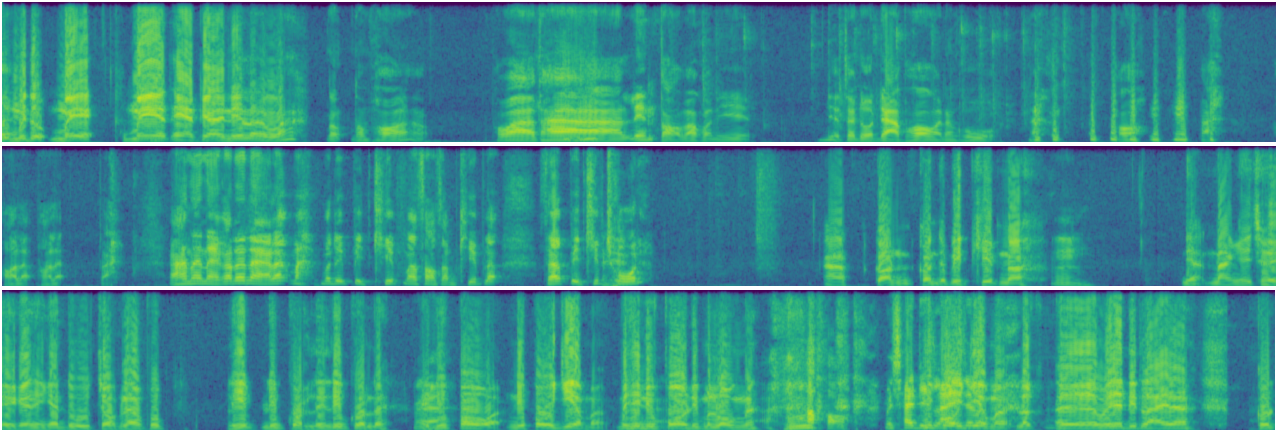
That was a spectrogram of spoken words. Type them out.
ผมไม่ดูเมฆเมฆแอดกันอันนี้เลยวะต้องต้องพอแล้วเพราะว่าถ้าเล่นต่อมากกว่านี้ เดี๋ยวจะโดนด่าพ่อกันทั้งคู่นะพอไปพอละพอละไปอะไหนๆก็ได้ไหนแล้วมาไม่ได้ปิดคลิปมาสองสามคลิปแล้วแซกปิดคลิปโชว์ดิอะก่อนก่อนจะปิดคลิปเนาะอืม เนี่ยนั่งเฉยๆกันอย่างเงี้ยดูจบแล้วปุ๊บรีบรีบกดเลยรีบกดเลยไอ้นิ้วโป้อะนิ้วโป้เยี่ยมอะไม่ใช่นิ้วโป้ที่มันลงนะไม่ใช่ดีนิ้วไลโป้ท์ใช่เยี่ยมไหมอะแล้วเออไม่ใช่ดิสไลน์นะ กด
